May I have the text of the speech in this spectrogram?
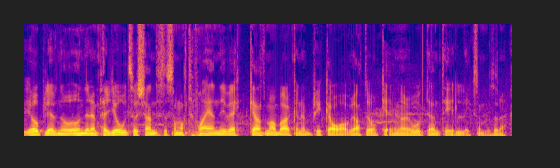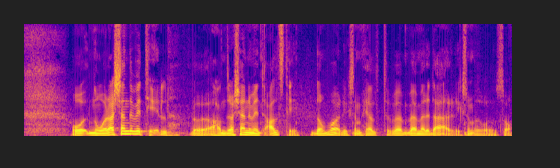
Jeg opplevde noe, Under en period så kjentes det som at det var en i uka som man bare kunne prikke av. At ok, nå har jeg åkt en til. Liksom, og och några kände vi till, andra kände vi inte alls till. De var liksom helt, vem, vem är det där? Liksom, och så.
